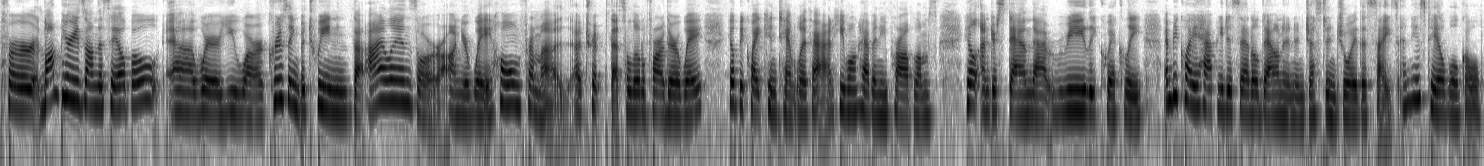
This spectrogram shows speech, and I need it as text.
for long periods on the sailboat, uh, where you are cruising between the islands or on your way home from a, a, trip that's a little farther away, he'll be quite content with that. He won't have any problems. He'll understand that really quickly and be quite happy to settle down and, and just enjoy the sights, and his tail will go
